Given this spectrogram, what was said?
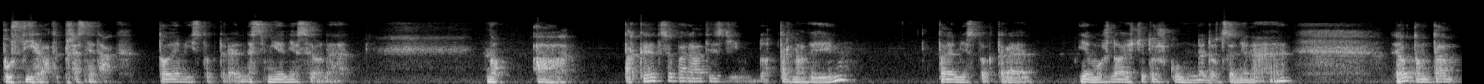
Pustý hrad, přesně tak. To je místo, které je nesmírně silné. A také třeba rád jezdím do Trnavy, to je město, které je možná ještě trošku nedoceněné. Jo, tam ta,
